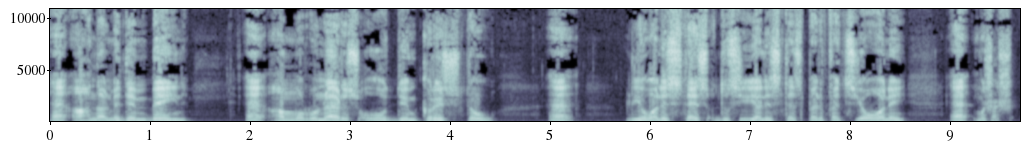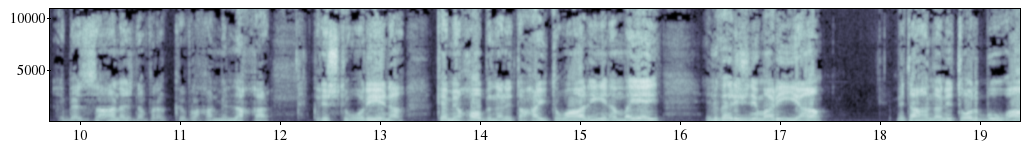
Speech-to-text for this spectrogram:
eh, aħna l-midin bejn, eh, ħammurru ners u għoddim Kristu, eh, li huwa l-istess dusija l-istess perfezzjoni Eh, mux għax bezzana, ġdan fl-axar mill-axar, Kristu urina kemm iħobna li taħajtu għalina, ma jgħid il-Verġni Marija, meta aħna nitolbuha,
